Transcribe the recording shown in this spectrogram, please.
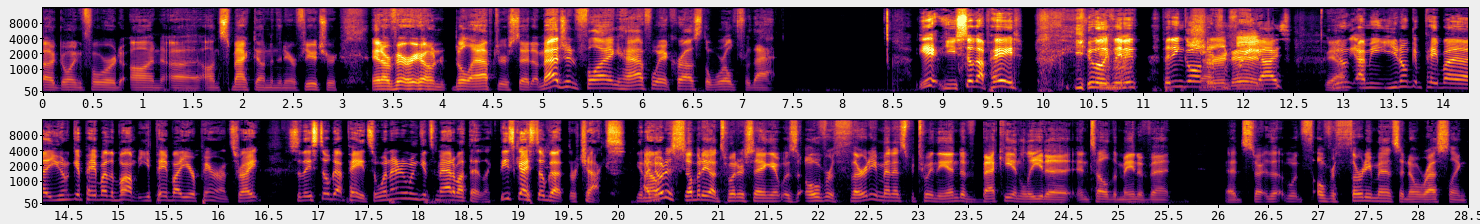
uh, going forward on uh, on SmackDown in the near future. And our very own Bill Apter said, "Imagine flying halfway across the world for that." Yeah, you still got paid. you know, like they Mhm. didn't they didn't go out there Sure for free, did. guys. You Yeah, don't, I mean, you don't get paid by uh, you don't get paid by the bump. You get paid by your appearance, right? So they still got paid. So when anyone gets mad about that, like these guys still got their checks. You know, I noticed somebody on Twitter saying it was over 30 minutes between the end of Becky and Lita until the main event had started. With over 30 minutes of no wrestling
